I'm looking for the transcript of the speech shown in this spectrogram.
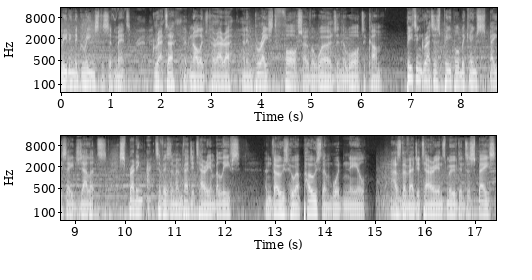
leading the Greens to submit. Greta acknowledged her error and embraced force over words in the war to come. Pete and Greta's people became space age zealots, spreading activism and vegetarian beliefs, and those who opposed them would kneel. As the vegetarians moved into space,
